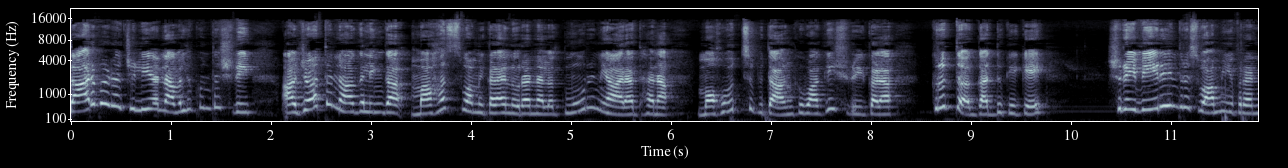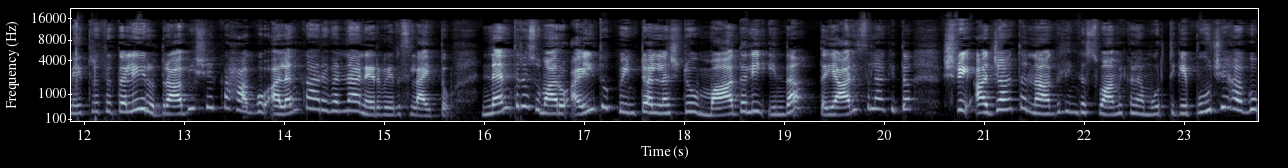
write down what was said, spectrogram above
ಧಾರವಾಡ ಜಿಲ್ಲೆಯ ನವಲಗುಂದ ಶ್ರೀ ಅಜಾತ ನಾಗಲಿಂಗ ಮಹಾಸ್ವಾಮಿಗಳ ನೂರ ನಲವತ್ಮೂರನೇ ಆರಾಧನಾ ಮಹೋತ್ಸವದ ಅಂಗವಾಗಿ ಶ್ರೀಗಳ ಕೃತ ಗದ್ದುಗೆಗೆ ಶ್ರೀ ವೀರೇಂದ್ರ ಸ್ವಾಮಿಯವರ ನೇತೃತ್ವದಲ್ಲಿ ರುದ್ರಾಭಿಷೇಕ ಹಾಗೂ ಅಲಂಕಾರವನ್ನ ನೆರವೇರಿಸಲಾಯಿತು. ನಂತರ ಸುಮಾರು ಐದು ಕ್ವಿಂಟಲ್ನಷ್ಟು ಮಾದಲಿಯಿಂದ ತಯಾರಿಸಲಾಗಿದ್ದ ಶ್ರೀ ಅಜಾತ ನಾಗಲಿಂಗ ಸ್ವಾಮಿಗಳ ಮೂರ್ತಿಗೆ ಪೂಜೆ ಹಾಗೂ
